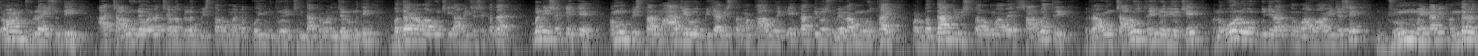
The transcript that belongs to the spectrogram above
ત્રણ જુલાઈ સુધી આ ચાલુ રહેવાના છે અલગ અલગ વિસ્તારોમાં કોઈ મિત્રોએ ચિંતા કરવાની જરૂર નથી. બધાના વારો છે, આવી જશે કદાચ. બની શકે કે અમુક વિસ્તારમાં આજે હોય, બીજા વિસ્તારમાં કાલ હોય એકાદ દિવસ વહેલા મોડું થાય, પણ બધા જ વિસ્તારોમાં હવે સાર્વત્રિક રાઉન્ડ ચાલુ થઈ રહ્યો છે અને ઓલ ઓવર ગુજરાતનો વારો આવી જશે. જૂન મહિનાની અંદર જ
